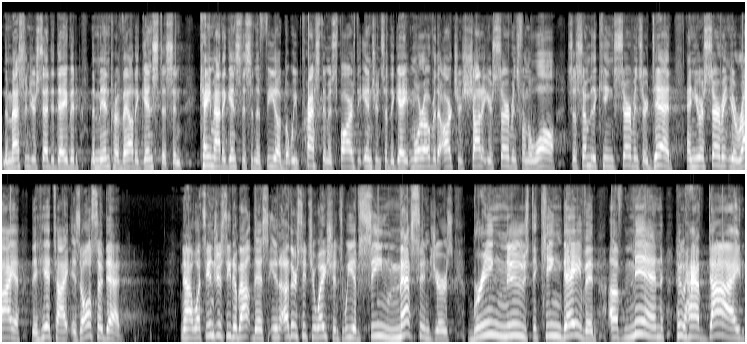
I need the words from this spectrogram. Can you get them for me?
The messenger said to David, The men prevailed against us and came out against us in the field, but we pressed them as far as the entrance of the gate. Moreover, the archers shot at your servants from the wall, so some of the king's servants are dead, and your servant Uriah the Hittite is also dead. Now, what's interesting about this, in other situations, we have seen messengers bring news to King David of men who have died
